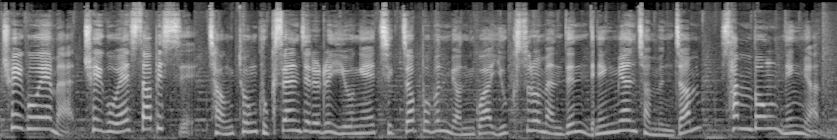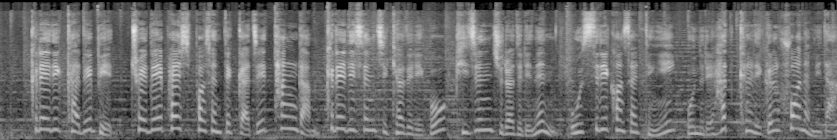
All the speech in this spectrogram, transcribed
최고의 맛, 최고의 서비스. 정통 국산 재료를 이용해 직접 뽑은 면과 육수로 만든 냉면 전문점 삼봉 냉면. 크레딧 카드 빚 최대 80%까지 탕감. 크레딧은 지켜드리고 빚은 줄여드리는 오스리 컨설팅이 오늘의 핫 클릭을 후원합니다.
